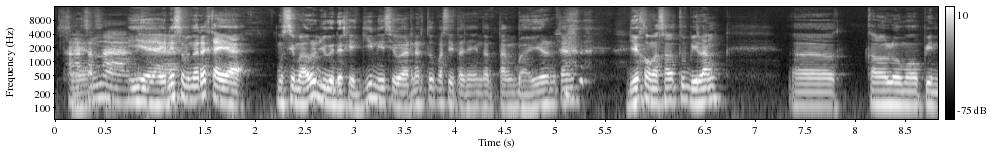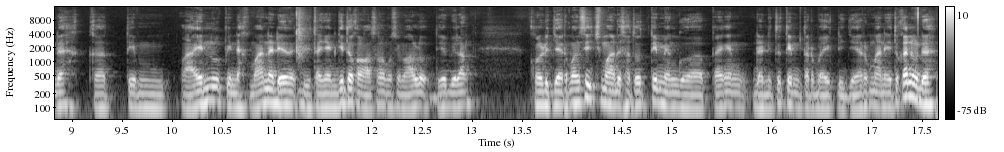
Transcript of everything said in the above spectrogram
sangat Saya- senang. Iya, Ya. ini sebenarnya kayak musim lalu juga udah kayak gini si Werner tuh pasti tanyain tentang Bayern kan. Dia kalau nggak salah tuh bilang eh kalau lu mau pindah ke tim lain lu pindah ke mana? Dia ditanyain gitu kalau nggak salah musim lalu. Dia bilang kalau di Jerman sih cuma ada satu tim yang gue pengen dan itu tim terbaik di Jerman. Itu kan udah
